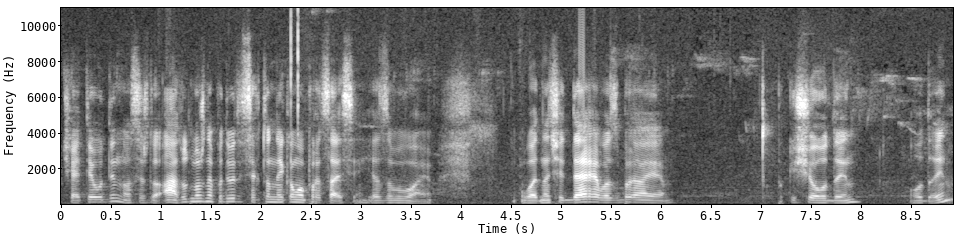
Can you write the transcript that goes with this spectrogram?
Чекай, ти один носиш до. А, тут можна подивитися, хто на якому процесі, я забуваю. От, значить, дерево збирає поки що один. Один.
